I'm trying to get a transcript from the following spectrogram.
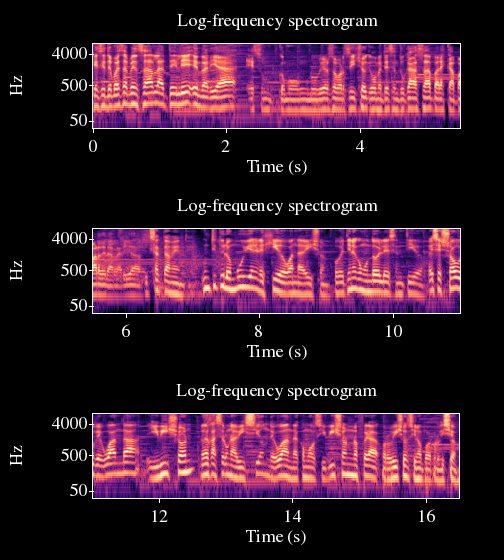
Que si te puedes a pensar, la tele en realidad es un, como un universo de bolsillo que vos metés en tu casa para escapar de la realidad. Exactamente. Un título muy bien elegido, WandaVision, porque tiene como un doble sentido. Ese show de Wanda y Vision no deja de ser una visión de Wanda, como si Vision no fuera por Vision, sino por visión.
